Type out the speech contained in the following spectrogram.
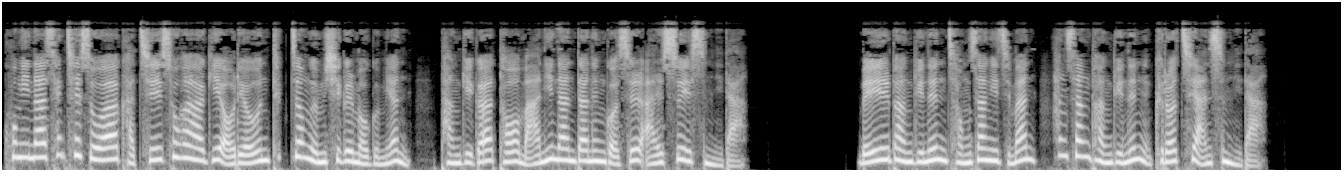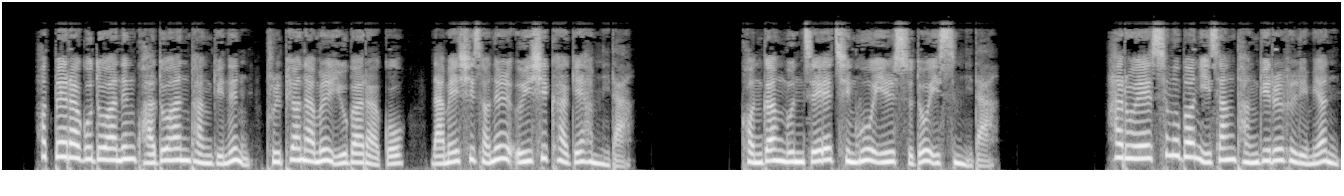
콩이나 생채소와 같이 소화하기 어려운 특정 음식을 먹으면 방귀가 더 많이 난다는 것을 알 수 있습니다. 매일 방귀는 정상이지만 항상 방귀는 그렇지 않습니다. 헛배라고도 하는 과도한 방귀는 불편함을 유발하고 남의 시선을 의식하게 합니다. 건강 문제의 징후일 수도 있습니다. 하루에 20번 이상 방귀를 흘리면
